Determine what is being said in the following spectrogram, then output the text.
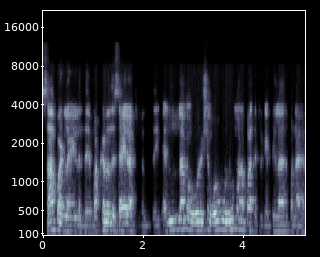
சாப்பாடு லைன்ல இருந்து மக்கள் வந்து செயலாற்றுல இருந்து எல்லாமே ஒவ்வொரு விஷயம் ஒவ்வொரு ரூமா நான் பார்த்துட்டு இருக்கேன். எப்படி எல்லாம் இது பண்ணாங்க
